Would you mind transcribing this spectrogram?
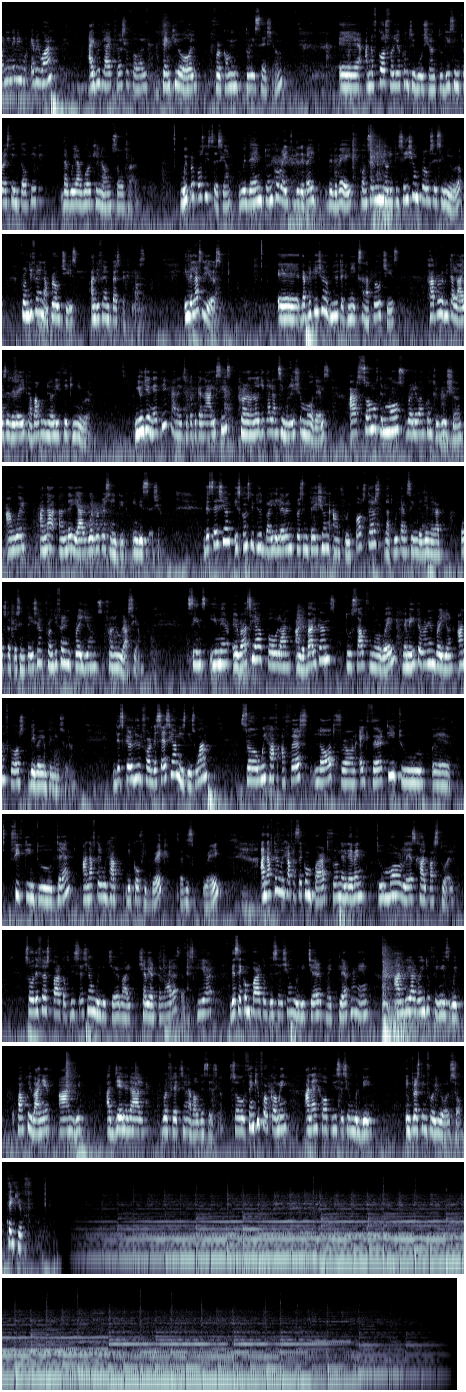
morning, everyone. I would like, first of all, thank you all for coming to this session. Uh, and of course, for your contribution to this interesting topic that we are working on so hard. We propose this session with the aim to encourage the debate, the debate concerning neolithization process in Europe from different approaches and different perspectives. In the last years, uh, the application of new techniques and approaches have revitalized the debate about Neolithic in Europe. New genetic and isotopic analysis, chronological and simulation models are some of the most relevant contributions and, well, and, and they are well represented in this session. The session is constituted by 11 presentations and three posters that we can see in the general poster presentation from different regions from Eurasia. Since Inner Eurasia, Poland, and the Balkans to South Norway, the Mediterranean region, and of course the Iberian Peninsula. The schedule for the session is this one. So we have a first lot from 8.30 to uh, 15 to 10, and after we have the coffee break, that is great. And after we have a second part from 11 to more or less half past 12. So the first part of this session will be chaired by Xavier Terradas, that is here. The second part of the session will be chaired by Claire Manen, and we are going to finish with Juanjo Ibañez and with a general reflection about the session. So thank you for coming and I hope this session will be interesting for you also. Thank you.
